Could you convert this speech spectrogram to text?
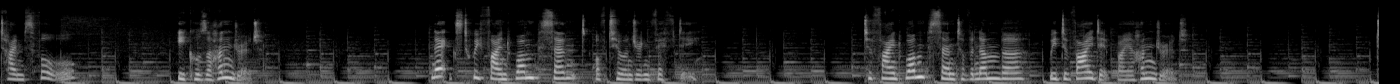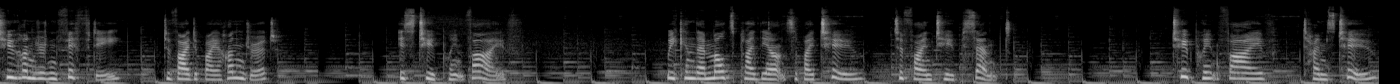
times 4 equals 100. Next, we find 1% of 250. To find 1% of a number, we divide it by 100. 250 divided by 100 is 2.5. We can then multiply the answer by 2 to find 2%. 2.5 times 2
